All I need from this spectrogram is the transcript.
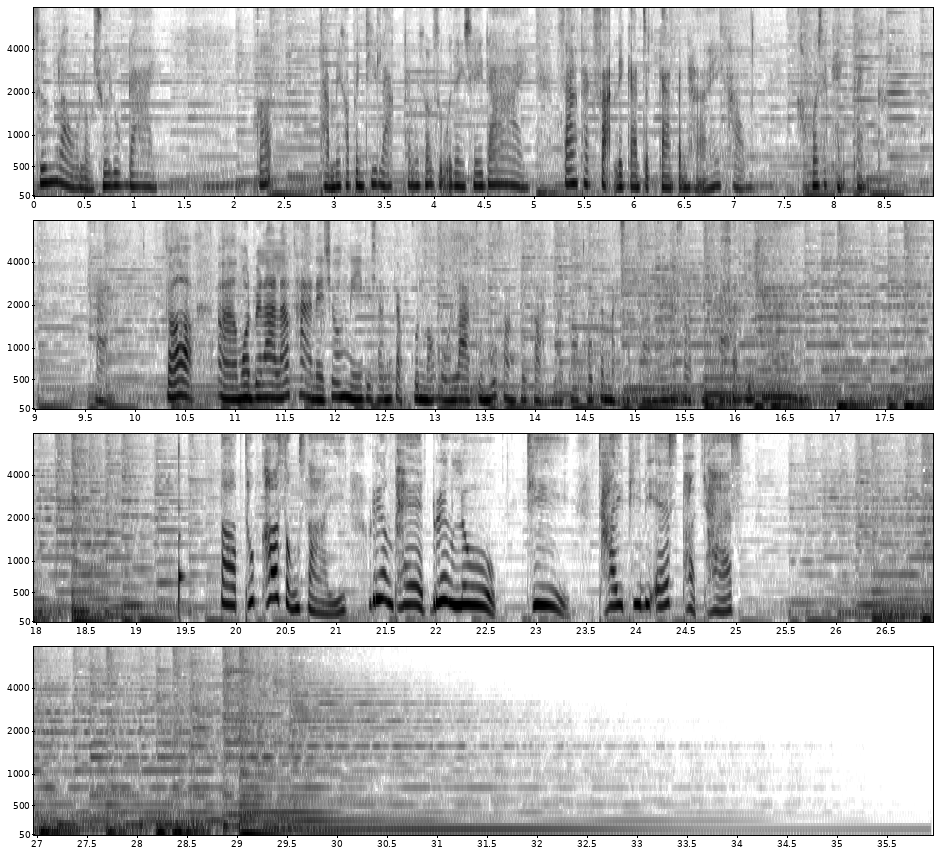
ซึ่งเราเราช่วยลูกได้ ก็ทำให้เขาเป็นที่รักทำให้เขารู้สึกว่ายังใช้ได้ สร้างทักษะในการจัดการปัญหาให้เขา เขาก็จะแข็งแกร่งขึ้น ก็อ่าหมดเวลาแล้วค่ะในช่วงนี้ดิฉันกับคุณหมอโอลาคุณผู้ฟังไปก่อนแล้วก็พบกันใหม่สัปดาห์หน้าสวัสดีค่ะสวัสดีค่ะ ตอบทุกข้อสงสัย เรื่องเพศ เรื่องลูก ที่ Thai PBS Podcast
